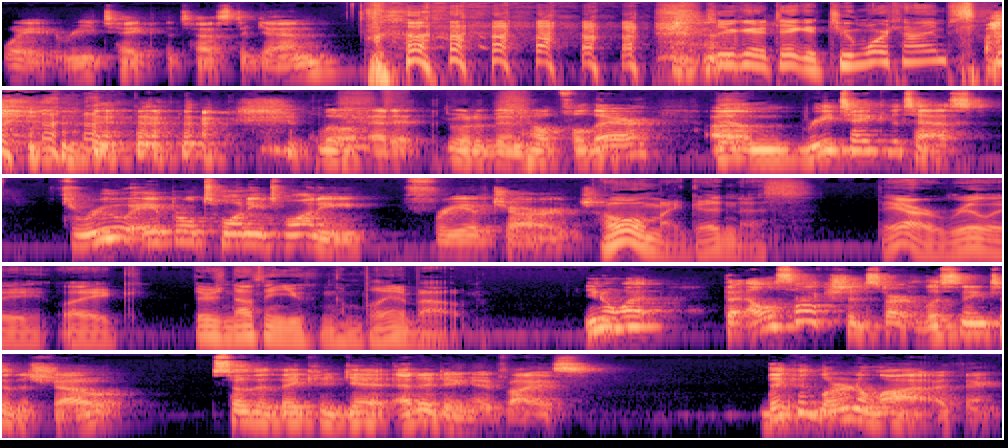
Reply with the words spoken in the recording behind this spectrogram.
Wait, retake the test again? so you're going to take it two more times? A little edit would have been helpful there. Um, retake the test through April 2020 free of charge. oh my goodness. They are really like, there's nothing you can complain about. You know what? The LSAC should start listening to the show so that they could get editing advice. They could learn a lot, I think,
